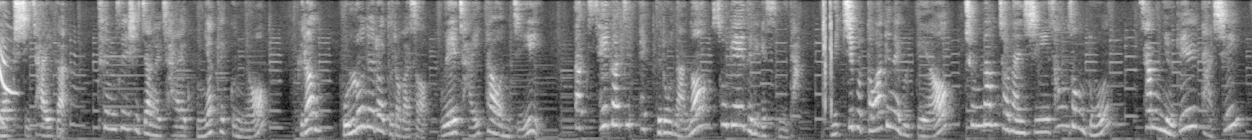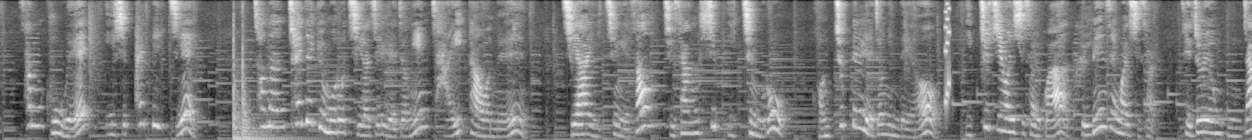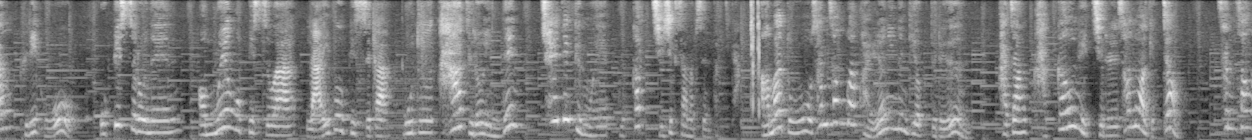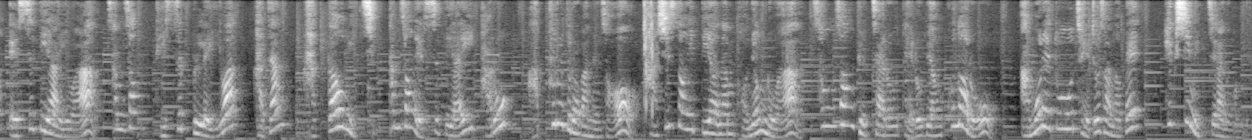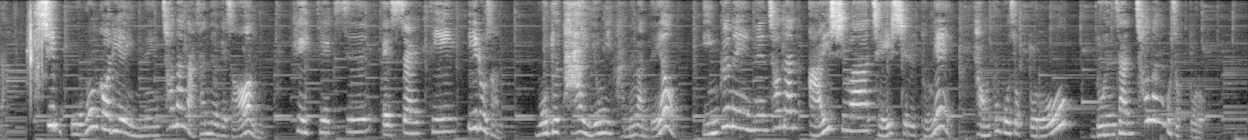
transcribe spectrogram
역시 자기가 틈새 시장을 잘 공략했군요. 그럼 본론으로 들어가서 왜 자이타워인지 딱 세 가지 팩트로 나눠 소개해드리겠습니다. 위치부터 확인해 볼게요. 충남 천안시 성성동 361-39회 28필지에 천안 최대 규모로 지어질 예정인 자이타워는 지하 2층에서 지상 12층으로 건축될 예정인데요. 입주 지원 시설과 근린 생활 시설, 제조용 공장, 그리고 오피스로는 업무용 오피스와 라이브 오피스가 모두 다 들어있는 최대 규모의 복합 지식산업센터입니다. 아마도 삼성과 관련 있는 기업들은 가장 가까운 위치를 선호하겠죠? 삼성 SDI와 삼성 디스플레이와 가장 가까운 위치. 삼성 SDI 바로 앞으로 들어가면서 가시성이 뛰어난 번영로와 성성 교차로 대로변 코너로 아무래도 제조산업의 핵심 입지라는 겁니다. 15분 거리에 있는 천안 아산역에선 KTX, SRT, 1호선 모두 다 이용이 가능한데요. 인근에 있는 천안 IC와 JC를 통해 경부고속도로, 논산 천안고속도로,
